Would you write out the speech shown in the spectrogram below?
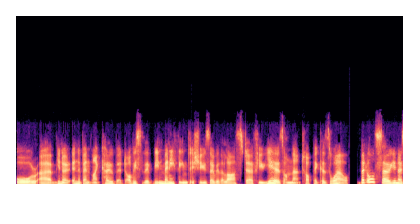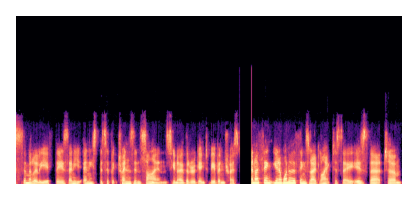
or um, you know an event like covid obviously there have been many themed issues over the last uh, few years on that topic as well but also you know similarly if there's any any specific trends in science you know that are going to be of interest and i think you know one of the things that i'd like to say is that um,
